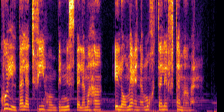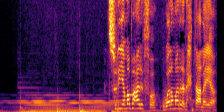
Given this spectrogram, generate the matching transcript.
كل بلد فيهم بالنسبة لمها له معنى مختلف تماماً. سوريا ما بعرفها ولا مرة رحت عليها.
